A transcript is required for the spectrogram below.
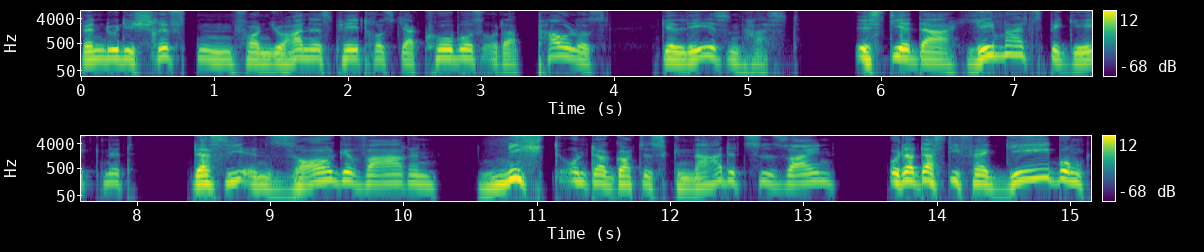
Wenn du die Schriften von Johannes, Petrus, Jakobus oder Paulus gelesen hast, ist dir da jemals begegnet, dass sie in Sorge waren, nicht unter Gottes Gnade zu sein oder dass die Vergebung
